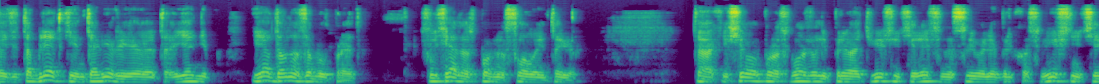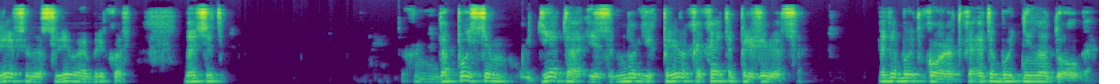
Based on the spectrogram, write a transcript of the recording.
эти таблетки, интавир, я, это, я, не, я давно забыл про это. Случайно вспомнил слово интавир. Так, еще вопрос. Можно ли приводить вишню, черешню, сливу или абрикос? Вишню, черешню, сливу и абрикос. Значит, допустим, где-то из многих прививок какая-то приживется. Это будет коротко, это будет ненадолго.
